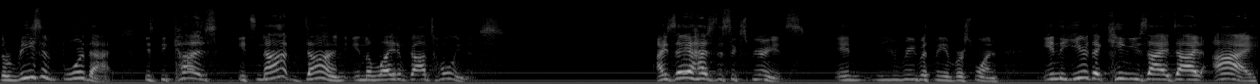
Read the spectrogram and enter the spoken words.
the reason for that is because it's not done in the light of God's holiness. Isaiah has this experience, and you read with me in verse 1. In the year that King Uzziah died, I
